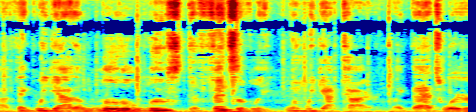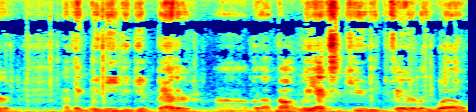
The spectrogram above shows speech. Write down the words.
I think we got a little loose defensively when we got tired. Like that's where I think we need to get better. Uh, but I thought we executed fairly well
